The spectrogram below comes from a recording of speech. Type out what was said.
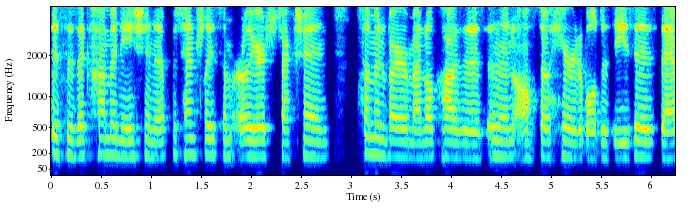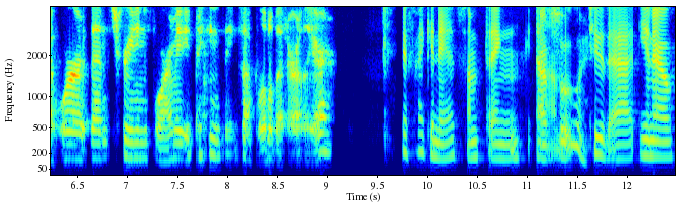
this is a combination of potentially some earlier detection, some environmental causes, and then also heritable diseases that we're then screening for and maybe picking things up a little bit earlier. If I can add something um, Absolutely. to that, you know,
